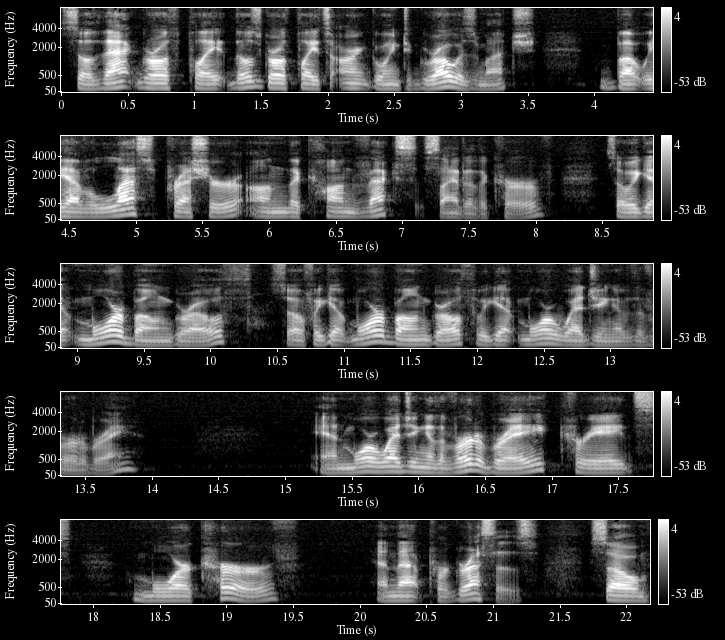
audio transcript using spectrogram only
So that growth plate, those growth plates aren't going to grow as much, but we have less pressure on the convex side of the curve. So we get more bone growth. So if we get more bone growth, we get more wedging of the vertebrae. And more wedging of the vertebrae creates more curve, and that progresses. So,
